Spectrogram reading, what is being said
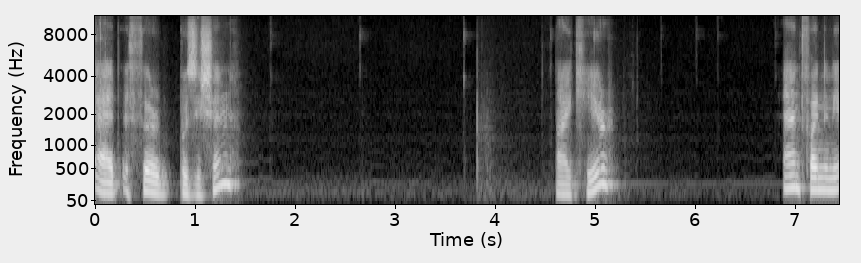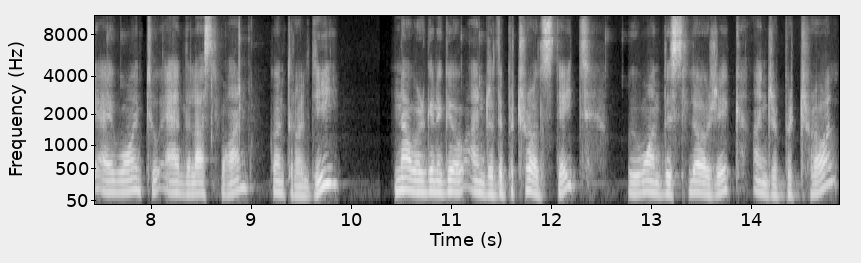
add a third position. Like here. And finally, I want to add the last one, Control D. Now we're going to go under the patrol state. We want this logic under patrol.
